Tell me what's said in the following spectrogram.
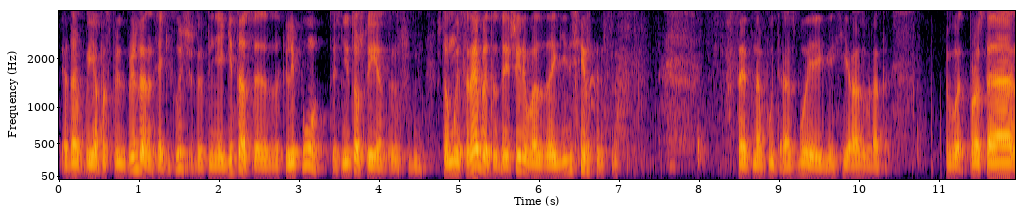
это я просто предупреждаю на всякий случай, что это не агитация за клепу, то есть не то, что, я, что мы с Рэбе тут решили вас заагитировать, встать на путь разбоя и разврата. Вот, просто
